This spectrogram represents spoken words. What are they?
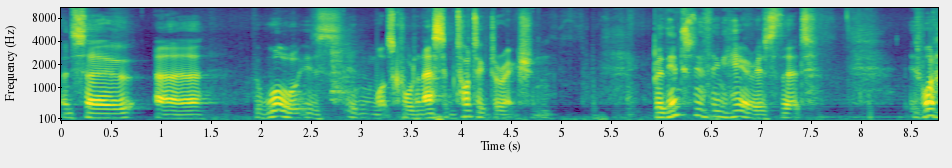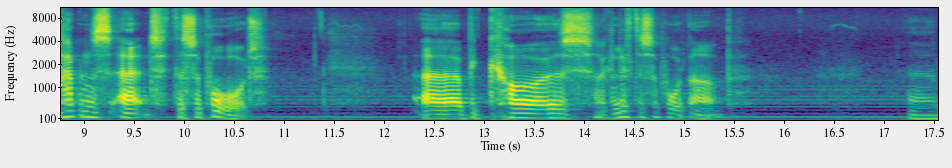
And so uh, the wool is in what's called an asymptotic direction. But the interesting thing here is that is what happens at the support uh, because I can lift the support up. Um,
